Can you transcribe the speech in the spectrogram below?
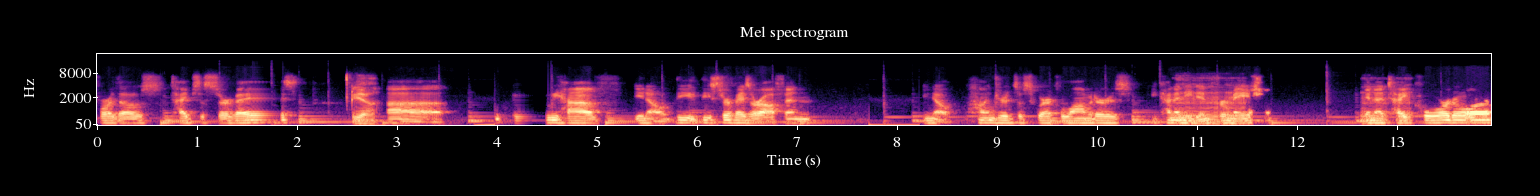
for those types of surveys. Yeah, Uh, we have, you know, the, these surveys are often, you know, hundreds of square kilometers. You kind of need Mhm. information in a Mhm. tight corridor.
